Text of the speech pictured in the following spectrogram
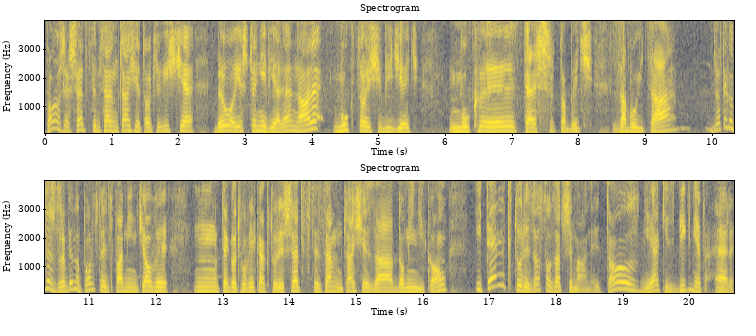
To, że szedł w tym samym czasie, to oczywiście było jeszcze niewiele, no ale mógł coś widzieć, mógł y, też to być zabójca. Dlatego też zrobiono portret pamięciowy mm, tego człowieka, który szedł w tym samym czasie za Dominiką. I ten, który został zatrzymany, to niejaki Zbigniew R.,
